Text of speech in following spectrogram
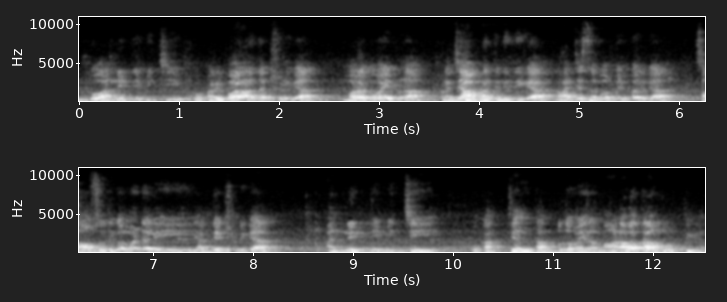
ఇంకో అన్నింటిని మించి ఒక పరిపాలనా దక్షుడిగా మరొక వైపున ప్రజాప్రతినిధిగా రాజ్యసభ మెంబర్గా సాంస్కృతిక మండలి అధ్యక్షుడిగా అన్నింటినీ మించి ఒక అత్యంత అద్భుతమైన మానవతామూర్తిగా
